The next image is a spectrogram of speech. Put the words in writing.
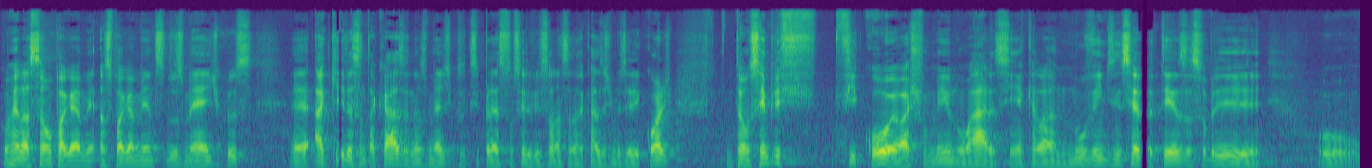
Com relação ao pagamento, aos pagamentos dos médicos é, aqui da Santa Casa, né, os médicos que se prestam serviço lá na Santa Casa de Misericórdia. Então sempre ficou, eu acho, meio no ar, assim, aquela nuvem de incerteza sobre o,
